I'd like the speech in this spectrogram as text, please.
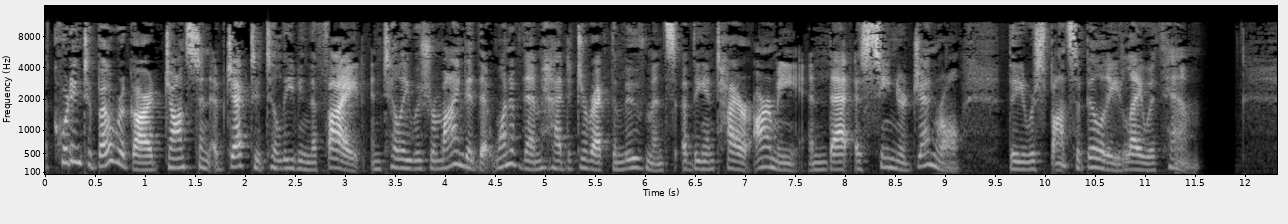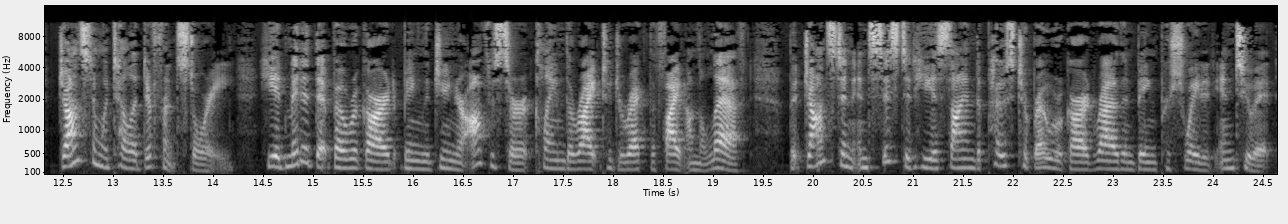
According to Beauregard, Johnston objected to leaving the fight until he was reminded that one of them had to direct the movements of the entire army and that as senior general, the responsibility lay with him. Johnston would tell a different story. He admitted that Beauregard, being the junior officer, claimed the right to direct the fight on the left, but Johnston insisted he assigned the post to Beauregard rather than being persuaded into it,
